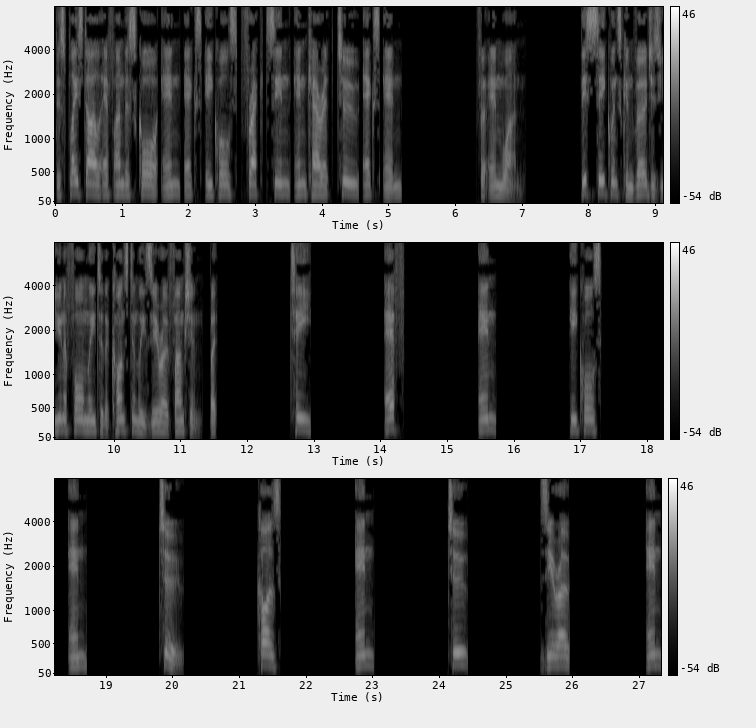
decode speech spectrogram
display style f underscore n x equals frac sin n caret 2 x n for n1 this sequence converges uniformly to the constantly zero function but t f n equals n 2 cos n 2 0 n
